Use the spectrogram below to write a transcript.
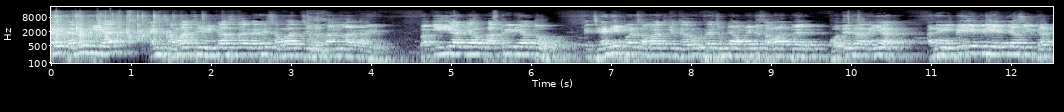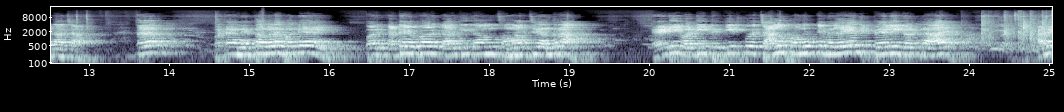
એ જરૂરી હે. એમ સમાજ જે વિકાસ ના કરે સમાજ જે ઉત્થાન ના કરે. બાકી એ આ કે ખાતરી નહીં આપતો કે જેની પણ સમાજ કે જરૂર છે જો કે અમે સમાજ ને હોદેદાર રહ્યા. અને એ બે એકડી ઐતિહાસિક ઘટના છે. તો બધા નેતા વડે બન્યા પણ કડે પર ગાંધીધામ સમાજ જે અંદરા. એડી વડી ટિકિટ કોઈ ચાલુ પ્રમુખ કે મેળવી હતી? પહેલી ઘટના આય. અને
